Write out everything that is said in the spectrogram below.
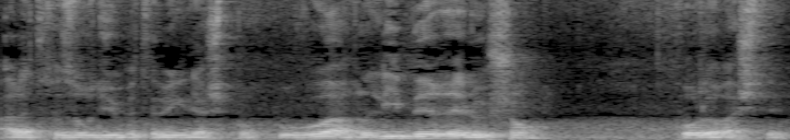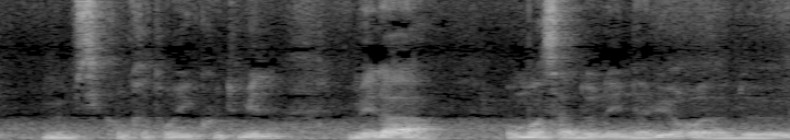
à la trésorerie du Betamigdash pour pouvoir libérer le champ, pour le racheter, même si concrètement il coûte 1000. Mais là, au moins ça a donné une allure de,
